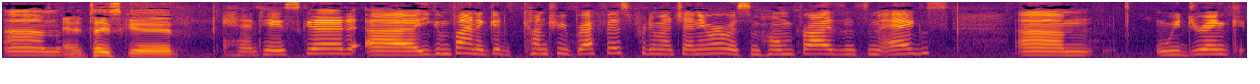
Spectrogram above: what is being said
Um, and it tastes good. And it tastes good. Uh, you can find a good country breakfast pretty much anywhere with some home fries and some eggs. Um, we drink,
